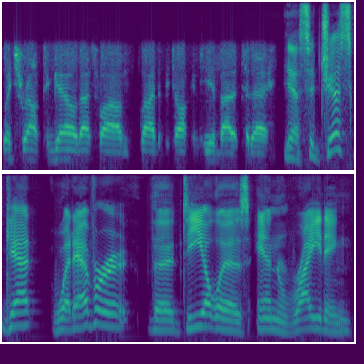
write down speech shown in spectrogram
which route to go. That's why I'm glad to be talking to you about it today. Yeah. So just get whatever the deal is in writing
